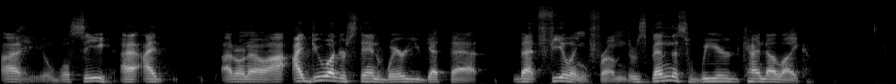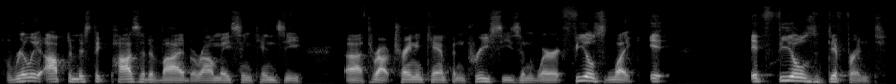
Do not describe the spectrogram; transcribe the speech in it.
I we'll see. I I, I don't know. I, I do understand where you get that that feeling from. There's been this weird kind of like really optimistic, positive vibe around Mason Kinsey uh, throughout training camp and preseason, where it feels like it it feels different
